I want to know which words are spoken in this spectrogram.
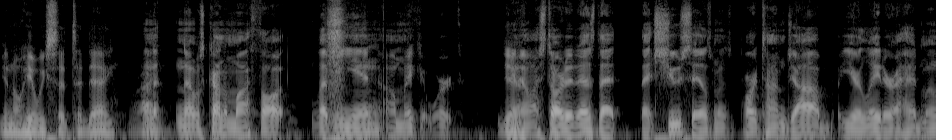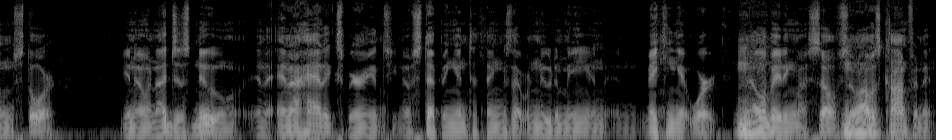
you know, here we sit today. And, that, and that was kind of my thought. Let me in, I'll make it work. Yeah. You know, I started as that that shoe salesman as a part time job. A year later, I had my own store. You know, and I just knew, and and I had experience. You know, stepping into things that were new to me and and making it work and elevating myself. So I was confident.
